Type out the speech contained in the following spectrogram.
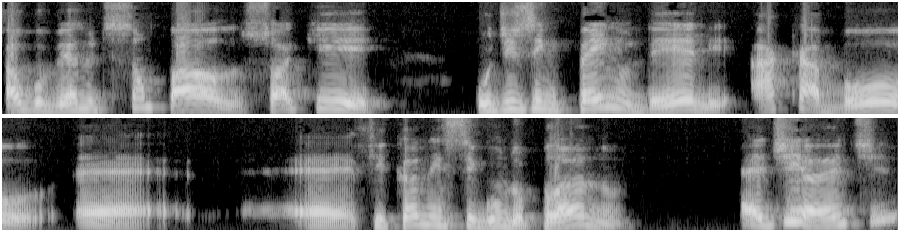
ao governo de São Paulo. Só que o desempenho dele acabou é, é, ficando em segundo plano é, diante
